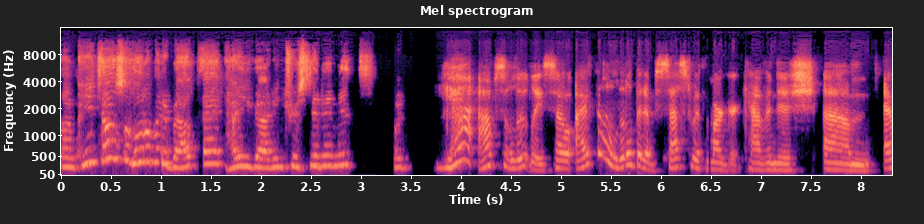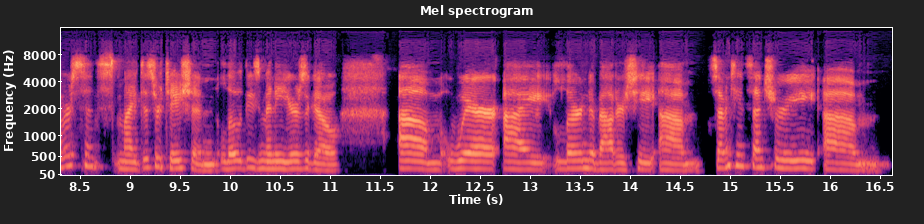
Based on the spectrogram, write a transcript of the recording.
Um, can you tell us a little bit about that? How you got interested in it? What? Yeah, absolutely. So I've been a little bit obsessed with Margaret Cavendish um, ever since my dissertation, lo these many years ago, um, where I learned about her. She 17th um, century um,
